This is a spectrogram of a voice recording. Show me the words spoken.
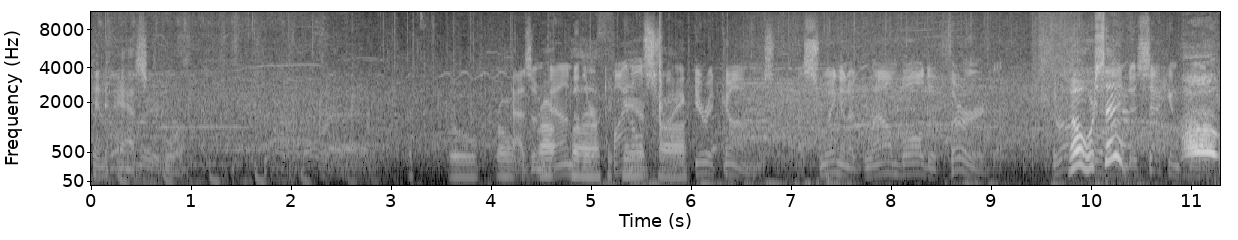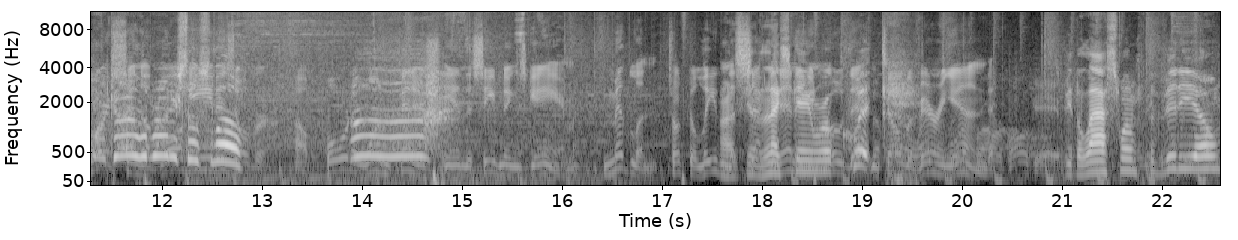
can ask for. Has them down to their final strike. Here it comes. A swing and a ground ball to third. No, we're safe. Oh my God, LeBron, you're so slow. A four to one Ah. finish in this evening's game. Midland took the lead in right, the let's get second the next game real quick. until the very end. Be the last one for the video.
